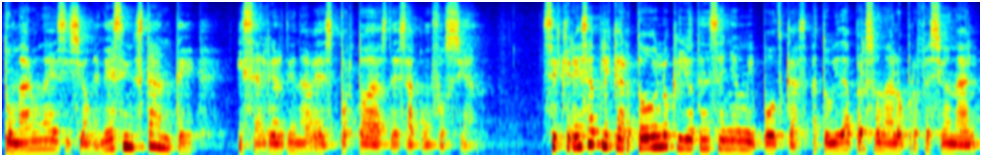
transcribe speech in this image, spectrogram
tomar una decisión en ese instante y salir de una vez por todas de esa confusión. Si quieres aplicar todo lo que yo te enseño en mi podcast a tu vida personal o profesional,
